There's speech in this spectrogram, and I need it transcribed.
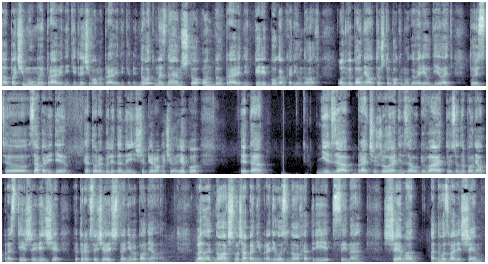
А почему мы праведники, для чего мы праведниками. Ну вот мы знаем, что он был праведник, перед Богом ходил Ноах, он выполнял то, что Бог ему говорил делать. То есть э, заповеди, которые были даны еще первому человеку, это нельзя брать чужое, нельзя убивать. То есть он выполнял простейшие вещи, которые все человечество не выполняло. Вайлет Ноах Шлуша Баним. Родилось у Ноаха три сына. Шема, одного звали Шем,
